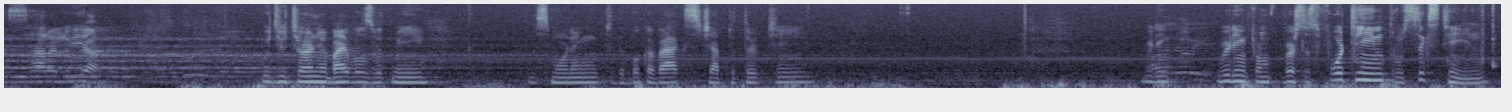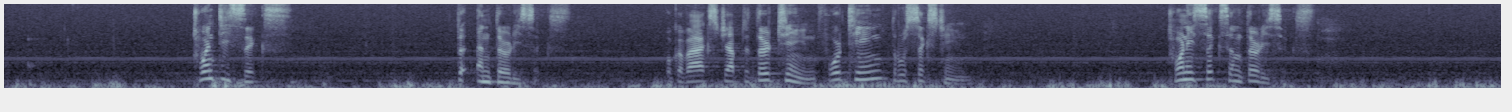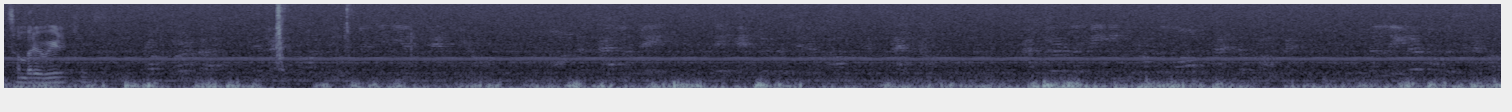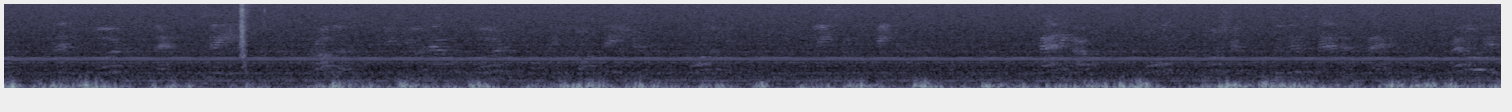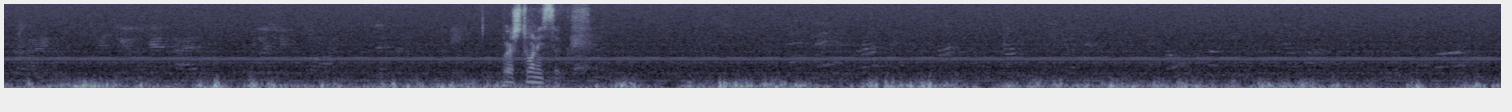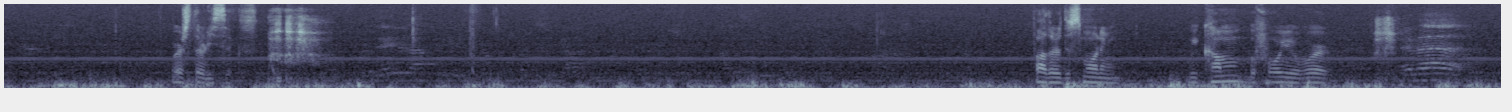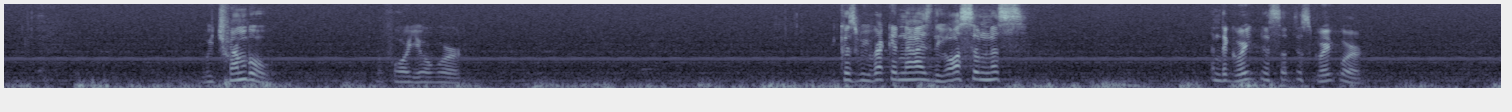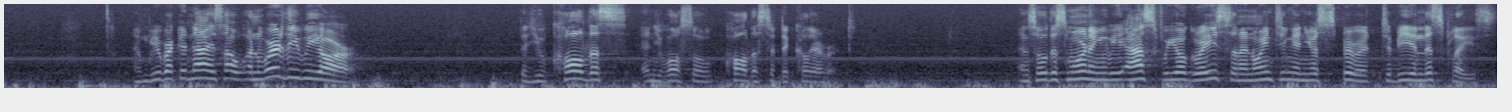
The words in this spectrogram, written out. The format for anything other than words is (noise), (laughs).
Jesus. Hallelujah. Would you turn your Bibles with me this morning to the book of Acts, chapter 13? Reading, reading from verses 14 through 16, 26, th- and 36. Book of Acts, chapter 13, 14 through 16, 26 and 36. Somebody read it, please. Verse 26. Verse 36. Father, this morning we come before your word. We tremble before your word. Because we recognize the awesomeness and the greatness of this great word. And we recognize how unworthy we are that you've called us and you've also called us to declare it. And so this morning we ask for your grace and anointing and your spirit to be in this place,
